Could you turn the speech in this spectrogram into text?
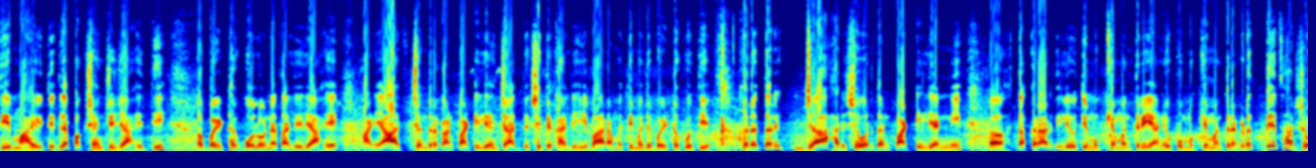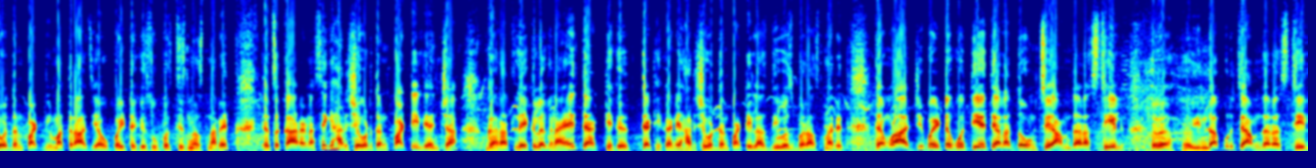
ती महायुतीतल्या पक्षांची जी आहे ती बैठक बोलवण्यात आलेली आहे आणि आज चंद्रकांत पाटील यांच्या अध्यक्षतेखाली ही बारामतीमध्ये बैठक होती. खरं तर ज्या हर्षवर्धन पाटील यांनी तक्रार दिली होती मुख्यमंत्री आणि उपमुख्यमंत्र्यांकडे तेच हर्षवर्धन पाटील मात्र आज या बैठकीस उपस्थित नसणार आहेत. त्याचं कारण असं की हर्षवर्धन पाटील यांच्या घरातलं एक लग्न आहे. त्या ठिक त्या ठिकाणी हर्षवर्धन पाटील आज दिवसभर असणार आहेत. त्यामुळे आज जी बैठक होतीये त्याला दौंडचे आमदार असतील इंदापूरचे आमदार असतील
